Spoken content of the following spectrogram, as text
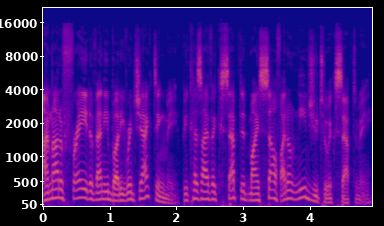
I'm not afraid of anybody rejecting me because I've accepted myself. I don't need you to accept me.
